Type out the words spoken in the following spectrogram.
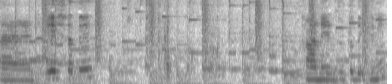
অ্যান্ড এর সাথে কানের দুটো দেখে নিন।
